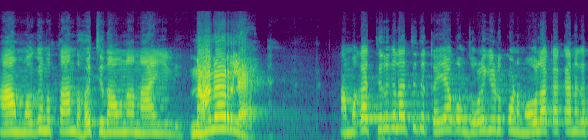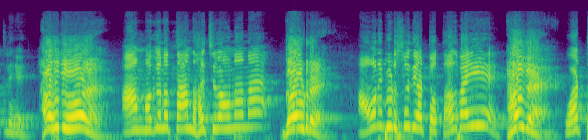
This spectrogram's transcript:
ಆ ಮಗನ ತಂದು ಹಚ್ಚಿದವನ ನಾ ಇಲ್ಲಿ. ನಾನಾರ್ಲೆ. ಆ ಮಗ ತಿರುಗಲತ್ತಿದ ಕೈಯಾಗ ಒಂದ್ ಒಳಗಿಡ್ಕೊಂಡು ಹಿಡ್ಕೊಂಡು ಮೌಲಾಕ ಕಾನಗತ್ಲೆ ಹೌದು. ಆ ಮಗನ ತಂದು ಹಚ್ಚಿದವನ ನಾ. ಗೌಡ್ರೆ. ಅವನು ಬಿಡಿಸೋದು ಎಟ್ಟೊತ್ತ ಅದ್ ಬಾಯಿ. ಹೌದ? ಒಟ್ಟ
